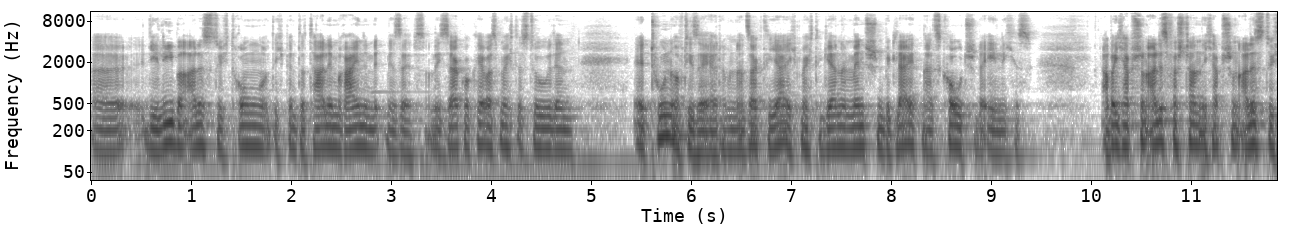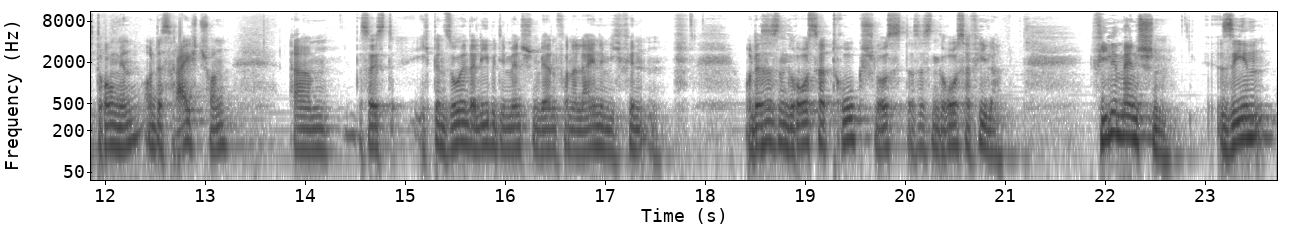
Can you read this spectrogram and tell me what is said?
äh, die Liebe alles durchdrungen und ich bin total im Reinen mit mir selbst. Und ich sage, okay, was möchtest du denn äh, tun auf dieser Erde? Und dann sagte ja, ich möchte gerne Menschen begleiten als Coach oder ähnliches. Aber ich habe schon alles verstanden, ich habe schon alles durchdrungen und das reicht schon. Ähm, das heißt, ich bin so in der Liebe, die Menschen werden von alleine mich finden. Und das ist ein großer Trugschluss, das ist ein großer Fehler. Viele Menschen sehen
